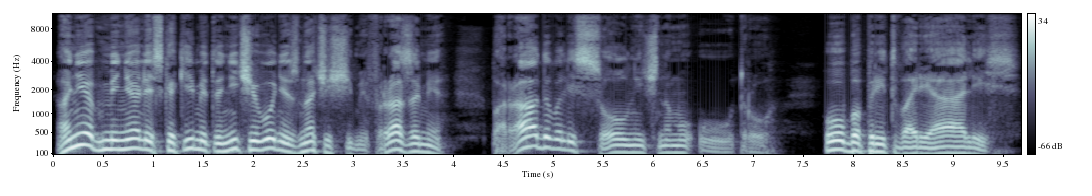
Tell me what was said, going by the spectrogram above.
Они обменялись какими-то ничего не значащими фразами — порадовались солнечному утру. Оба притворялись.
